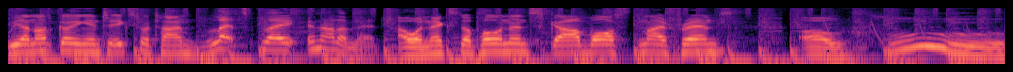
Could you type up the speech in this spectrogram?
we are not going into extra time. Let's play another match. Our next opponent, Scarvost, my friends. Oh, ooh.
